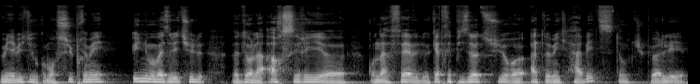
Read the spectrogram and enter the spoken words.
une habitude ou comment supprimer une mauvaise habitude euh, dans la hors-série euh, qu'on a fait de 4 épisodes sur euh, Atomic Habits. Donc tu peux aller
